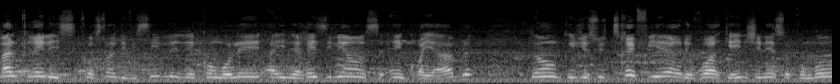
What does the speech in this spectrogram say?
Malgré les circonstances difficiles, les Congolais ont une résilience incroyable. Donc, je suis très fier de voir qu'il y a une jeunesse au Congo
